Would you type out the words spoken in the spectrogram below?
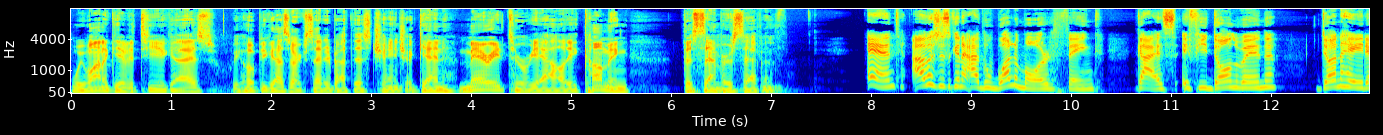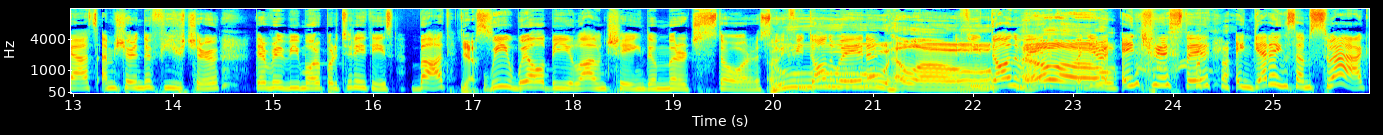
We want to give it to you guys. We hope you guys are excited about this change. Again, married to reality coming December 7th. And I was just gonna add one more thing. Guys, if you don't win, don't hate us. I'm sure in the future there will be more opportunities, but Yes. we will be launching the merch store. So if you don't win, hello. if you don't win, hello. but you're interested in getting some swag,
